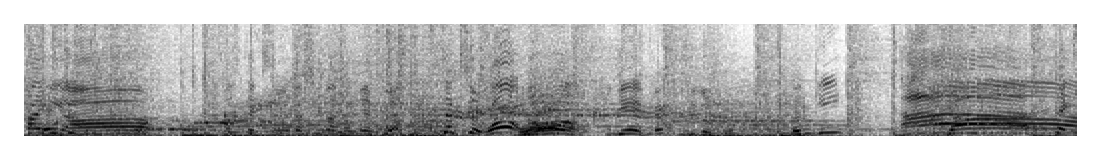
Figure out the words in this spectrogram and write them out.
타이밍 아, 자, 스택스가 실만 정리했고요. 스택스 와! 와 이게 백 이게 들었어요? 연기? 아 야. 스택스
